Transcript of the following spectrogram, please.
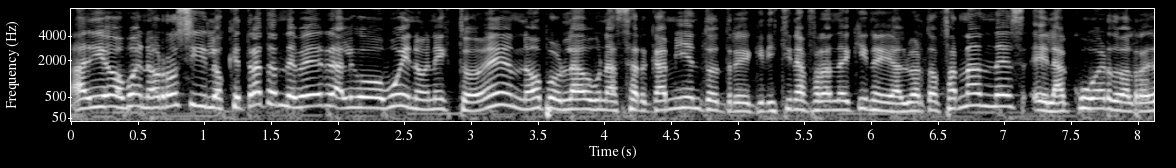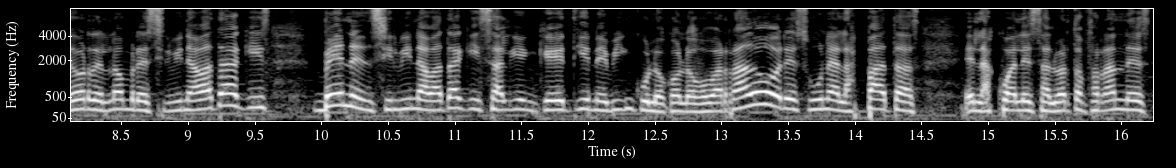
Adiós. Bueno, Rossi, los que tratan de ver algo bueno en esto, ¿eh? ¿no? Por un lado, un acercamiento entre Cristina Fernández de Kirchner y Alberto Fernández, el acuerdo alrededor del nombre de Silvina Batakis, ven en Silvina Batakis alguien que tiene vínculo con los gobernadores, una de las patas en las cuales Alberto Fernández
